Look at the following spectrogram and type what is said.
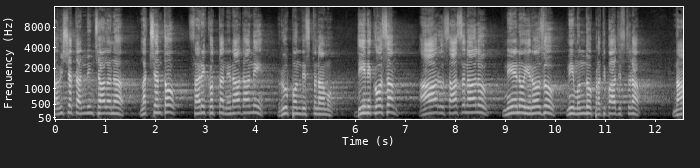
భవిష్యత్తు అందించాలన్న లక్ష్యంతో సరికొత్త నినాదాన్ని రూపొందిస్తున్నాము. దీనికోసం ఆరు శాసనాలు నేను ఈరోజు మీ ముందు ప్రతిపాదిస్తున్నా. నా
